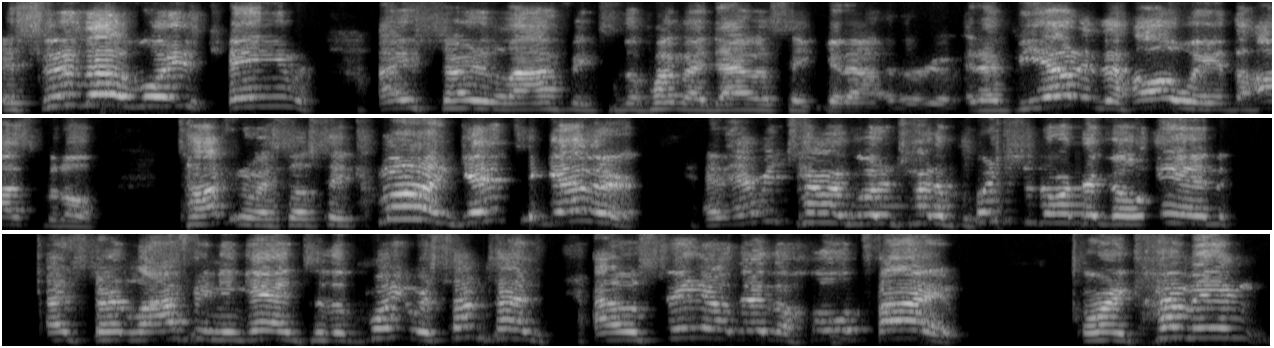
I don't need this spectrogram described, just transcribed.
as soon as that voice came, I started laughing to the point my dad would say, Get out of the room. And I'd be out in the hallway at the hospital talking to myself, saying, Come on, get it together. And every time I go to try to push the door to go in, I'd start laughing again to the point where sometimes I was sitting out there the whole time. Or I'd come in,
